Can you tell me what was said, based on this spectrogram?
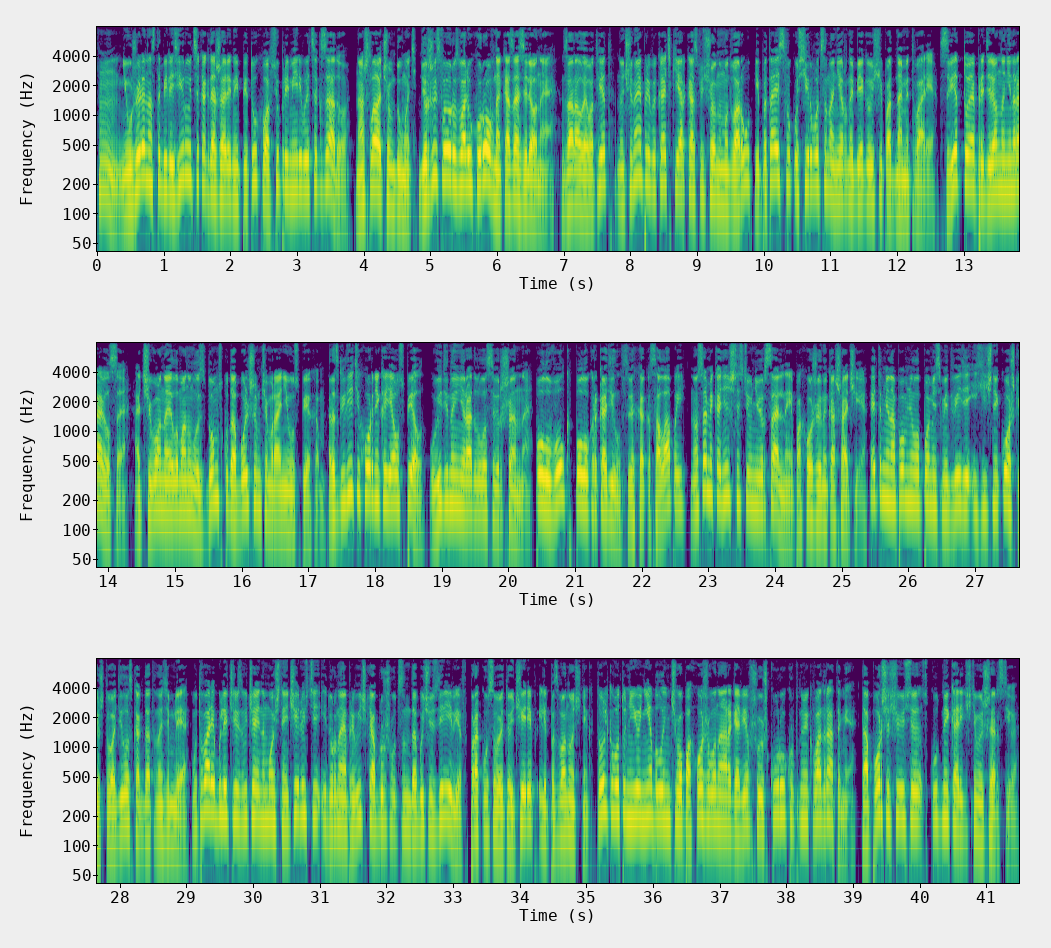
Хм, неужели она стабилизируется, когда жареный петух вовсю примеривается к заду? Нашла о чем думать. «Держи свою развалюху ровно, коза зеленая!» Заорал я в ответ, начиная привыкать к ярко освещенному двору и пытаясь сфокусироваться на нервно бегающей под нами твари. Свет той определенно не нравился, отчего она и ломанулась в дом с куда большим, чем ранее успехом. Разглядеть охорника я успел, увиденное не радовало совершенно. Полуволк, полукрокодил, слегка косолапый, но сами конечности универсальные, похожие на кошачьи. Это мне напомнило помесь медведя и хищной кошки, что водилось когда-то на земле. У твари были чрезвычайно мощные челюсти и дурная привычка обрушиваться на добычу с деревьев, прокусывая той череп или позвоночник. Только вот у нее не было ничего похожего на ороговевшую шкуру крупными квадратами, топорщащуюся скудной коричневой шерстью.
